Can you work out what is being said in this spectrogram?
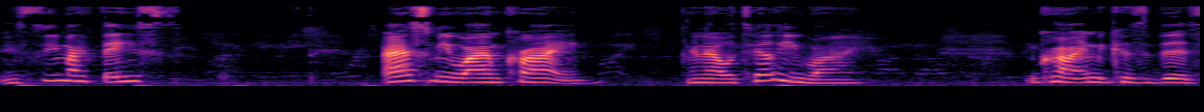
You see my face? Ask me why I'm crying, and I will tell you why. I'm crying because of this.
